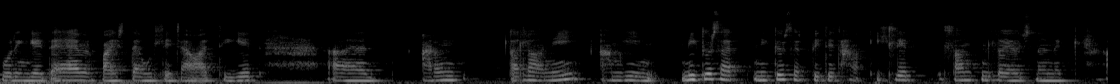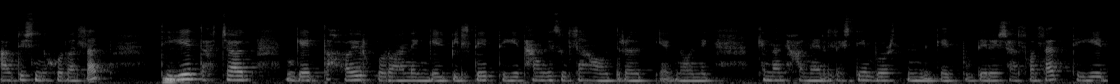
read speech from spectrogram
бүр ингээд амар баяртай хүлээж аваад тэгээд 17 оны хамгийн 1-р сард 1-р сард бидэд эхлээд Лондон руу явж нэг аудишн нөхөр болоод Тэгээд очиод ингээд 2 3 хоног ингээд бэлдээд тэгээд хамгийн сүүлийн өдрөө яг нөгөө нэг киноныхоо найруулагч Тим Бёртон ингээд бүгдээрээ шалгуулад тэгээд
